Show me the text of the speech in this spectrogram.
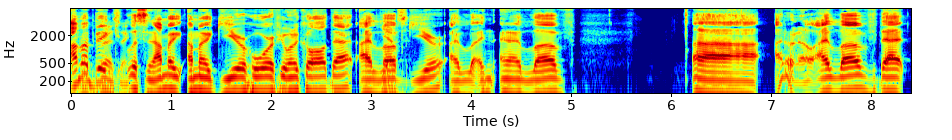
I'm a big listen. I'm a I'm a gear whore if you want to call it that. I love gear. I and, and I love. Uh, I don't know. I love that.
